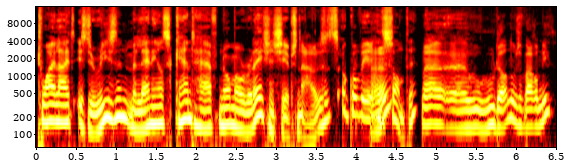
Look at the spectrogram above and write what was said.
Twilight is the reason millennials can't have normal relationships now. Dus dat is ook wel weer interessant, hè? Maar eh, hoe, hoe dan? Waarom niet?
